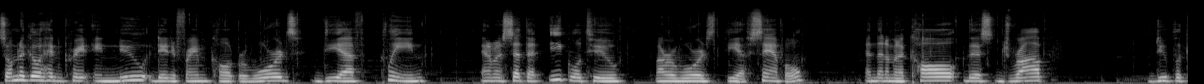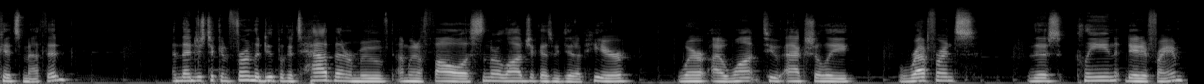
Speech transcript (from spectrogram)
So I'm going to go ahead and create a new data frame called rewards df clean. And I'm going to set that equal to my rewards df sample. And then I'm going to call this drop duplicates method. And then just to confirm the duplicates have been removed, I'm going to follow a similar logic as we did up here, where I want to actually reference this clean data frame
